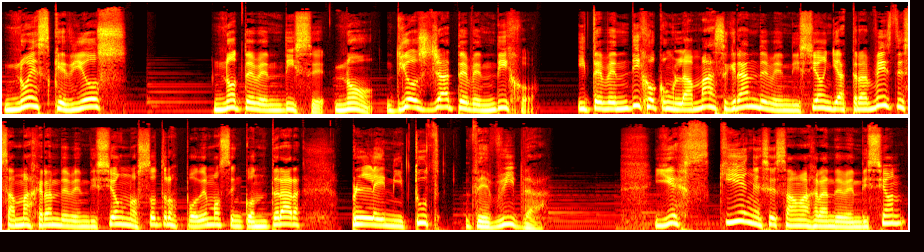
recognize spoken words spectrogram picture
No es que Dios no te bendice, no, Dios ya te bendijo y te bendijo con la más grande bendición y a través de esa más grande bendición nosotros podemos encontrar plenitud de vida. ¿Y es quién es esa más grande bendición?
